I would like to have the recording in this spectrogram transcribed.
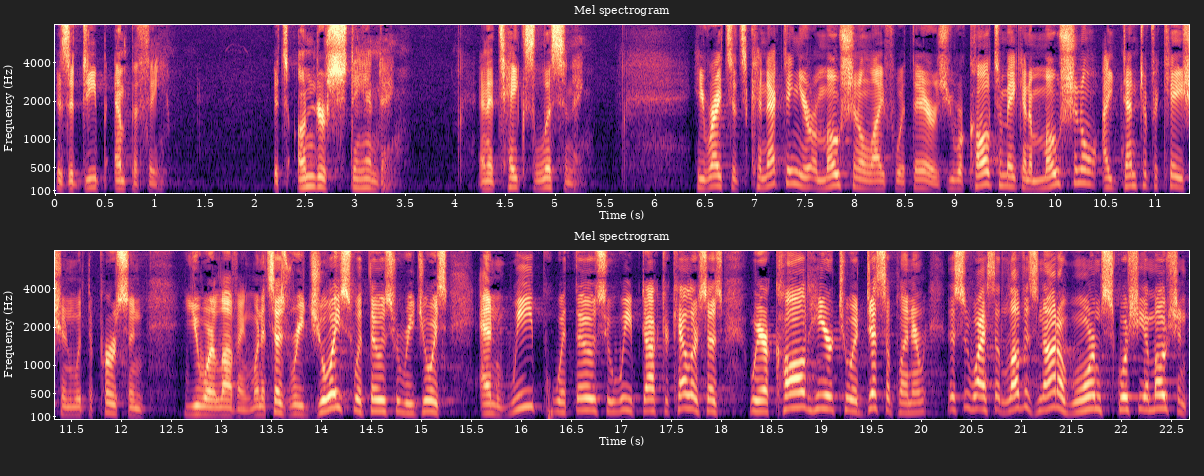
is a deep empathy. It's understanding, and it takes listening. He writes, It's connecting your emotional life with theirs. You are called to make an emotional identification with the person you are loving. When it says rejoice with those who rejoice and weep with those who weep, Dr. Keller says we are called here to a discipline. And this is why I said love is not a warm, squishy emotion.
